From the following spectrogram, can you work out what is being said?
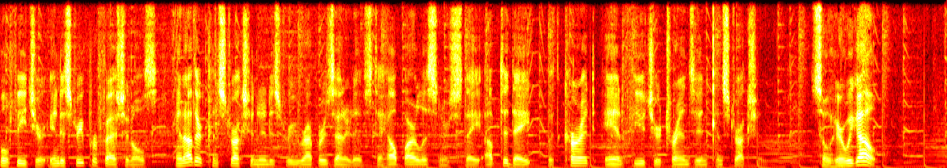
will feature industry professionals and other construction industry representatives to help our listeners stay up to date with current and future trends in construction. So here we go.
